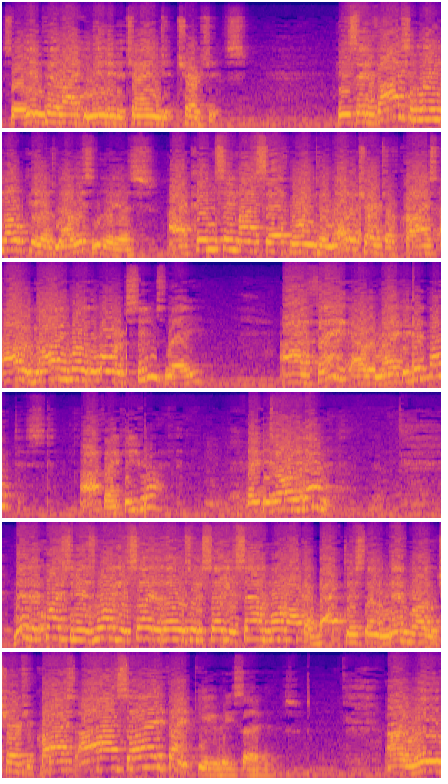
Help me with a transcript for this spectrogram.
so he didn't feel like he needed to change churches. He said, if I should leave Oak Hills, now listen to this, I couldn't see myself going to another church of Christ. I would go anywhere the Lord sends me. I think I would make a good Baptist. I think he's right. I think he's already done it. Then the question is, what do you say to those who say you sound more like a Baptist than a member of the Church of Christ? I say thank you, he says. I really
